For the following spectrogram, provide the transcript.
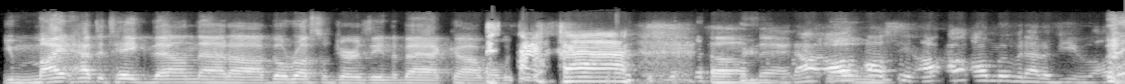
You might have to take down that uh, Bill Russell jersey in the back. Uh, oh man, I'll, I'll, I'll see. I'll, I'll, move it out of view. uh,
